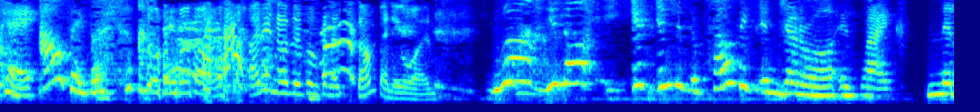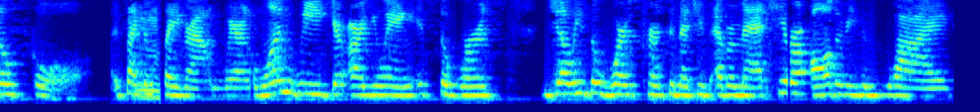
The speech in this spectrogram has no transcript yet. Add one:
Okay, I'll. I didn't know this was going to stump anyone. Well, you know, it's interesting. Politics in general is like middle school. It's like the mm-hmm. playground where one week you're arguing, it's the worst. Joey's the worst person that you've ever met. Here are all the reasons why.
